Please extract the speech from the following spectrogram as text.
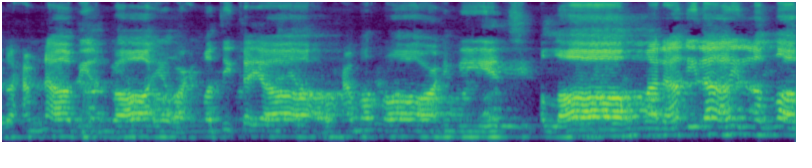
ارحمنا بأنواع رحمتك يا أرحم الراحمين اللهم لا إله إلا الله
